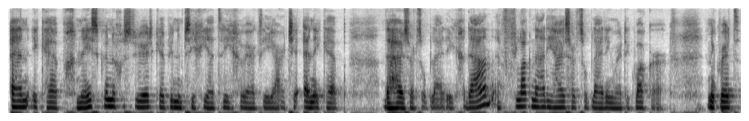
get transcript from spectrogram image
En ik heb geneeskunde gestudeerd. Ik heb in de psychiatrie gewerkt een jaartje. En ik heb de huisartsopleiding gedaan. En vlak na die huisartsopleiding werd ik wakker. En ik werd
